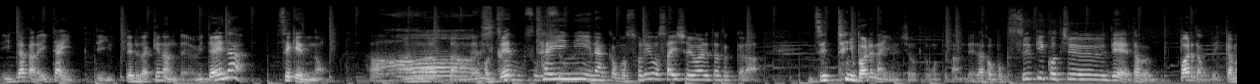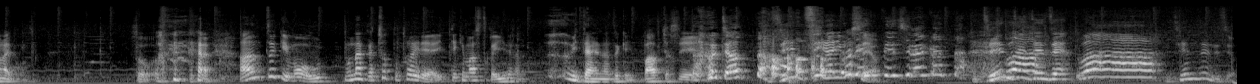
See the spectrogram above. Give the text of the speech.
な。だから痛いって言ってるだけなんだよみたいな世間のあのだったんでもう絶対になんかもうそれを最初言われた時から絶対にバレないようにしようと思ってたんでだから僕スーピコ中で多分バレたこと一回もないと思うんですよ。そう。だからあの時もうもうなんかちょっとトイレ行ってきますとか言いながらうーみたいな時いっぱいあったしちょっと。全然ありましたよ。全然知らんかった。全然全然。うわ全然ですよ。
